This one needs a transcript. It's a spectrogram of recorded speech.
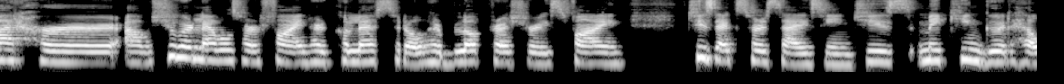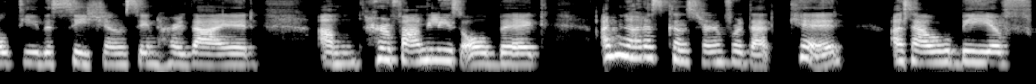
but her um, sugar levels are fine, her cholesterol, her blood pressure is fine. She's exercising, she's making good, healthy decisions in her diet. Um, her family is all big. I'm not as concerned for that kid as I will be if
